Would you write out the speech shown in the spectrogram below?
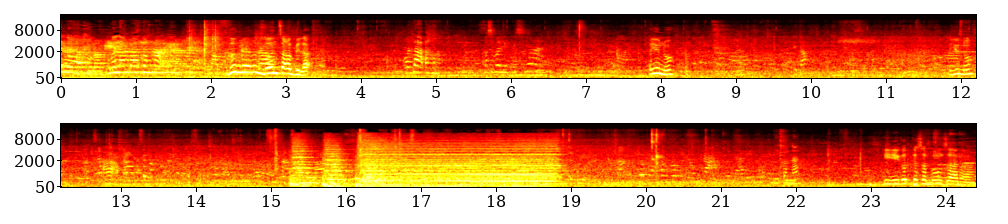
ano, wala ba itong Doon meron doon sa kabila. Wala. Mas manipis yan. Ayun oh. Dito? Ayun oh. Ah, okay. Dito na? Iikot ka sa buong Zara.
